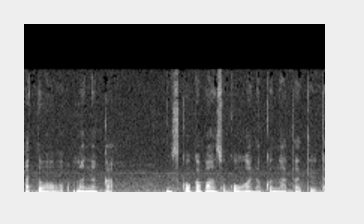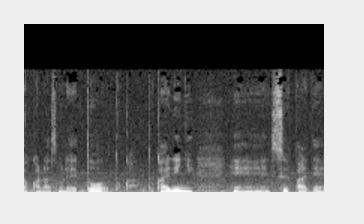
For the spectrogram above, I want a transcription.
あとまあなんか息子が絆創膏がなくなったって言ったからそれととかと帰りにえー、スーパーで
